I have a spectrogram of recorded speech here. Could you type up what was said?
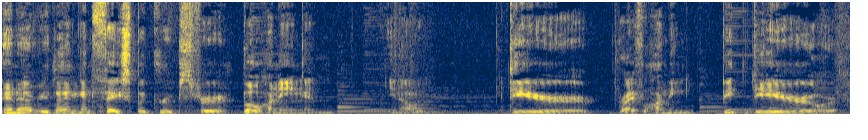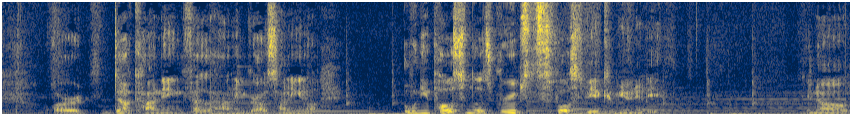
and everything and Facebook groups for bow hunting and you know deer or rifle hunting deer or or duck hunting, feather hunting, grouse hunting, you know. When you post in those groups it's supposed to be a community. You know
